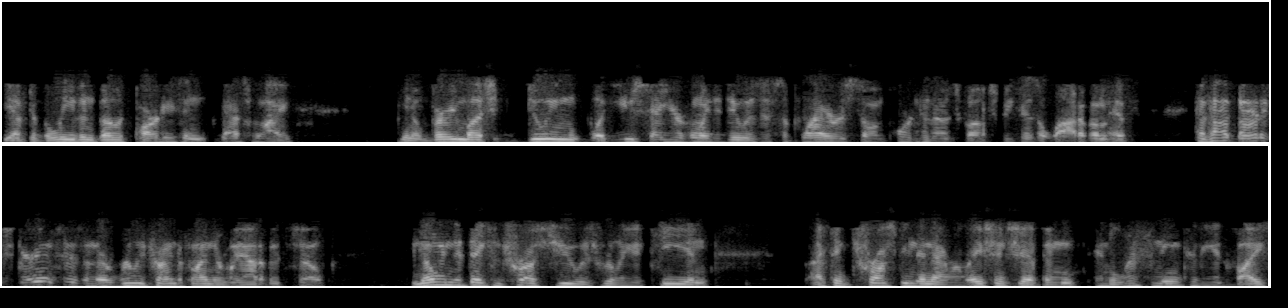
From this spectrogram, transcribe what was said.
You have to believe in both parties, and that's why you know very much doing what you say you're going to do as a supplier is so important to those folks because a lot of them have have had bad experiences and they're really trying to find their way out of it. So knowing that they can trust you is really a key and I think trusting in that relationship and, and listening to the advice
